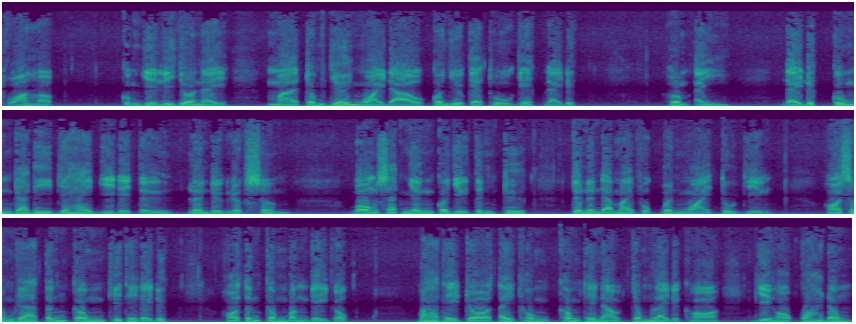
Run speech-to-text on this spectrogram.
thỏa hợp. Cũng vì lý do này mà trong giới ngoại đạo có nhiều kẻ thù ghét đại đức. Hôm ấy, đại đức cùng ra đi với hai vị đệ tử lên đường rất sớm. Bọn sát nhân có dự tính trước, cho nên đã mai phục bên ngoài tu viện. Họ xông ra tấn công khi thấy đại đức. Họ tấn công bằng gậy gộc ba thầy trò tay không không thể nào chống lại được họ, vì họ quá đông,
